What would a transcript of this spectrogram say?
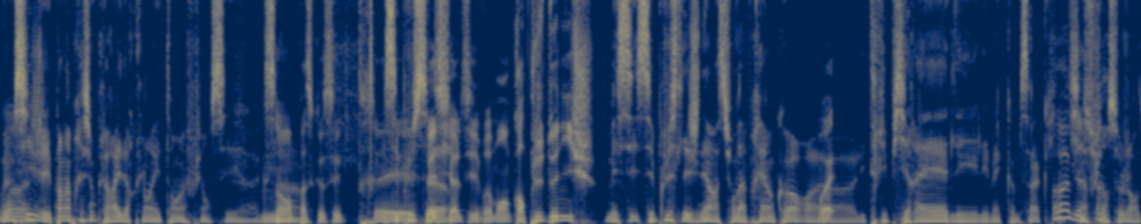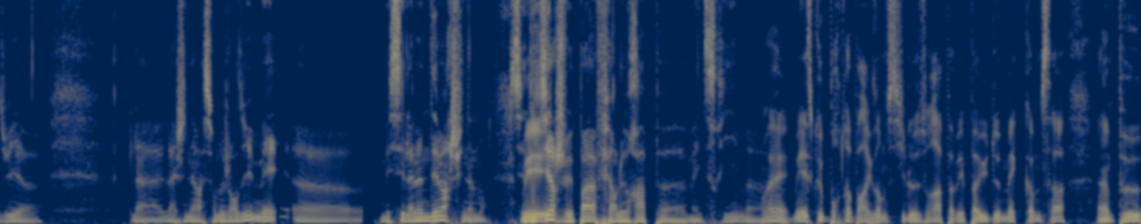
Même Ouais, si ouais. j'ai pas l'impression que le Rider Clan est tant influencé ça. Non, parce que c'est très plus, spécial, c'est vraiment encore plus de niche. Mais c'est c'est plus les générations d'après encore, les Trippie Red, les, les mecs comme ça qui, influencent aujourd'hui la, la génération d'aujourd'hui. Mais, euh, mais c'est la même démarche finalement. C'est de Mais- dire je vais pas faire le rap euh, mainstream. euh, Ouais, mais est-ce que pour toi, par exemple, si le rap avait pas eu de mecs comme ça, un peu,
